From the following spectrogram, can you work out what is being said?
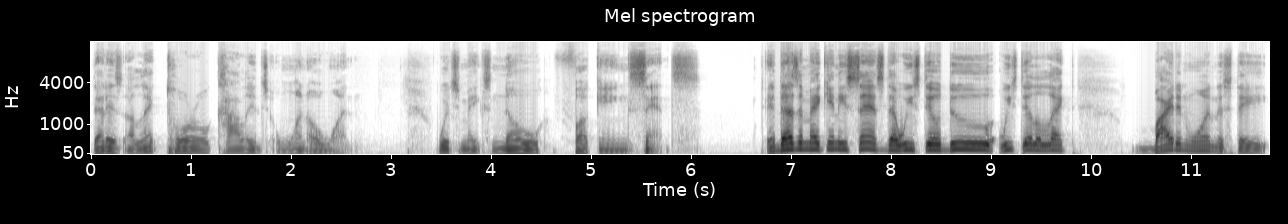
That is Electoral College 101, which makes no fucking sense. It doesn't make any sense that we still do, we still elect. Biden won the state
